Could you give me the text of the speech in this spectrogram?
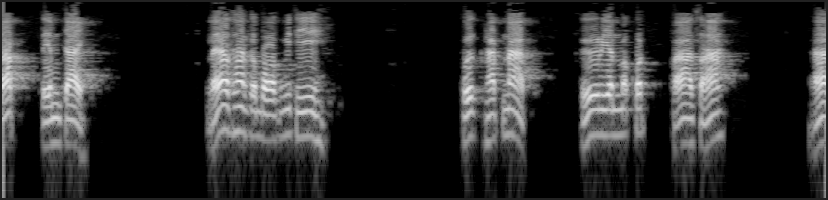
รับเต็มใจ แล้วท่านก็บอกวิธี ฝึกหัดนาค คือเรียนมคตภาษา อ่า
